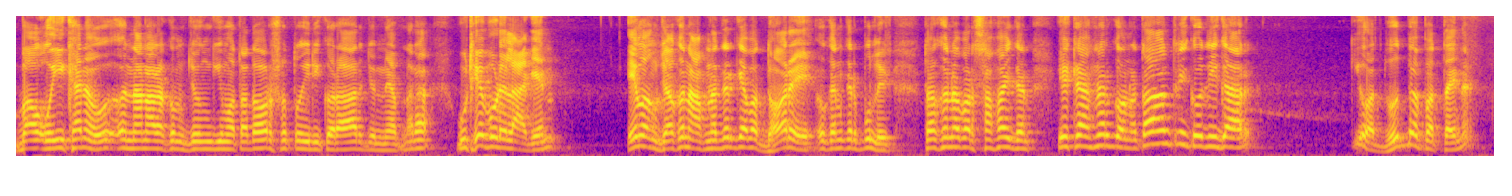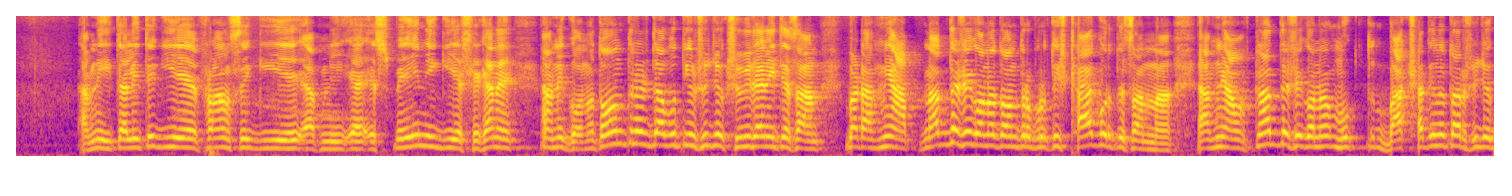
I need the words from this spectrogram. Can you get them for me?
বা ওইখানেও নানা রকম জঙ্গি মতাদর্শ তৈরি করার জন্য আপনারা উঠে পড়ে লাগেন। এবং যখন আপনাদেরকে আবার ধরে ওখানকার পুলিশ, তখন আবার সাফাই দেন। এটা আপনার গণতান্ত্রিক অধিকার। কি অদ্ভুত ব্যাপার, তাই না? আপনি ইতালিতে গিয়ে, ফ্রান্সে গিয়ে, আপনি স্পেনে গিয়ে, সেখানে আপনি গণতন্ত্রের যাবতীয় সুযোগ সুবিধা নিতে চান বাট আপনি আপনার দেশে গণতন্ত্র প্রতিষ্ঠা করতে চান না, আপনি আপনার দেশে গণ, মুক্ত, বাক স্বাধীনতার সুযোগ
